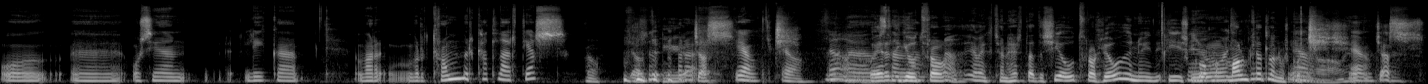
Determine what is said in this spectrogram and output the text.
og, uh, og síðan líka var, voru trommur kallaðar jazz Já, já, Bara- jazz. já, Já, já. Og er þetta ekki út frá, ég veit ekki hann hérta að þetta sé út frá hljóðinu í, í sko Jú, málmkjöllunum sko. já, já, Jazz.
